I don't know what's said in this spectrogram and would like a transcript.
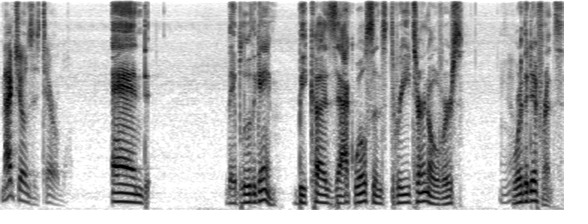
Mac Jones is terrible. and they blew the game because Zach Wilson's three turnovers were the difference.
